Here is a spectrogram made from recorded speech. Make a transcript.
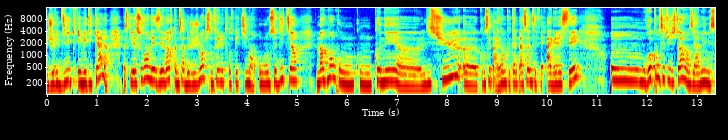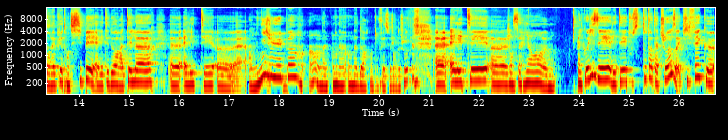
juridique et médical, parce qu'il y a souvent des erreurs comme ça de jugement qui sont faites rétrospectivement, où on se dit tiens, maintenant qu'on connaît l'issue, qu'on sait par exemple que telle personne s'est fait agresser, on reconstitue l'histoire on se dit ah oui mais ça aurait pu être anticipé. Elle était dehors à telle heure euh, elle était euh, en mini-jupe hein, on, adore quand on fait ce genre de choses. Euh, elle était j'en sais rien alcoolisée elle était tout, un tas de choses qui fait que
